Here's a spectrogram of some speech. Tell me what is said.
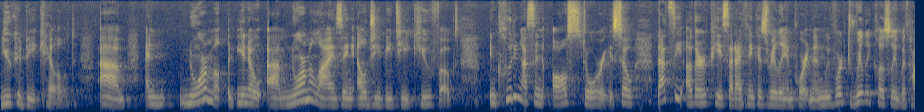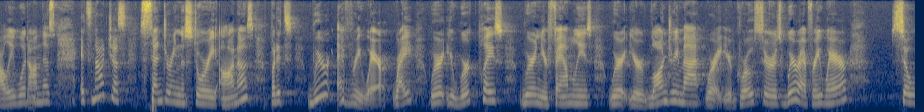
you could be killed. Um, and normal, you know, um, normalizing LGBTQ folks including us in all stories. So that's the other piece that I think is really important. And we've worked really closely with Hollywood on this. It's not just centering the story on us, but it's we're everywhere, right? We're at your workplace, we're in your families, we're at your laundromat, we're at your grocers, we're everywhere. So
